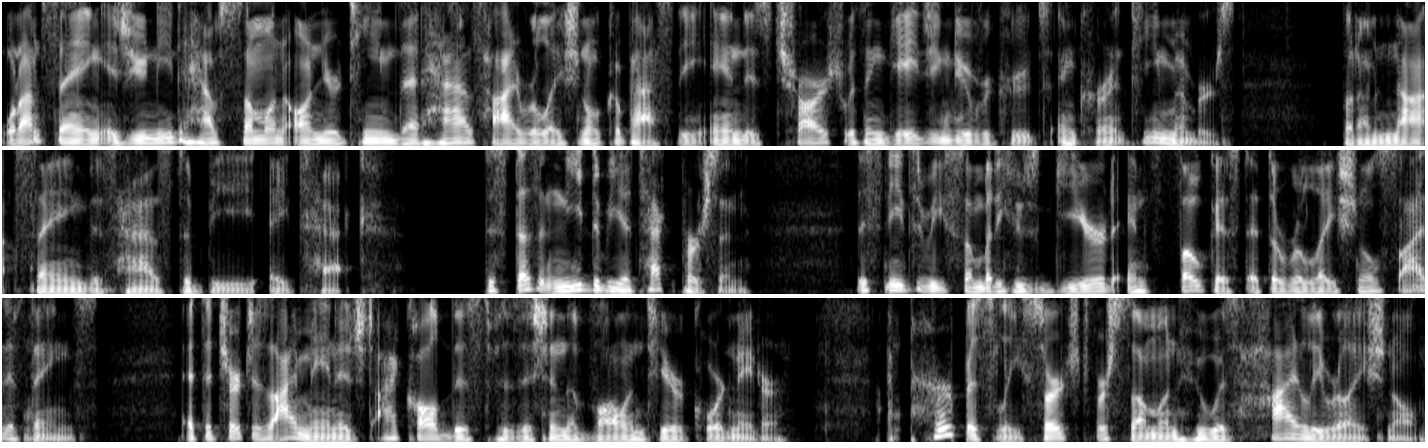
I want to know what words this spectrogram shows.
What I'm saying is you need to have someone on your team that has high relational capacity and is charged with engaging new recruits and current team members. But I'm not saying this has to be a tech. This doesn't need to be a tech person. This needs to be somebody who's geared and focused at the relational side of things. At the churches I managed, I called this position the volunteer coordinator. I purposely searched for someone who was highly relational.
